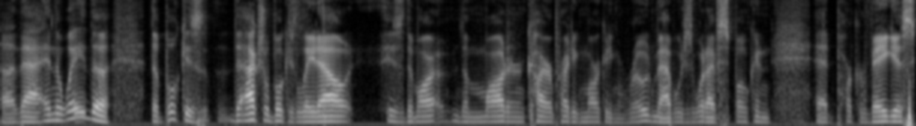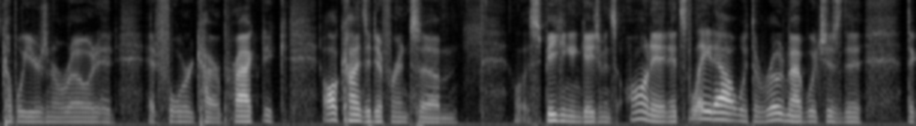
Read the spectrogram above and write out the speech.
uh, that. And the way the, the book is, the actual book is laid out is the mar- the modern chiropractic marketing roadmap, which is what I've spoken at Parker Vegas a couple years in a row, at, at Forward Chiropractic, all kinds of different um, speaking engagements on it. It's laid out with the roadmap, which is the, the,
